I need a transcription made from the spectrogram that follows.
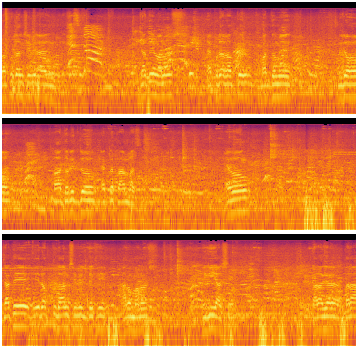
রক্তদান শিবির আয়োজন করেছি। যাতে মানুষ এক ফোঁটা রক্তের মাধ্যমে নিরহ বা দরিদ্র একটা প্রাণ বাঁচে। এবং যাতে এই রক্তদান শিবির দেখে আরও মানুষ এগিয়ে আসে। তারা যারা তারা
